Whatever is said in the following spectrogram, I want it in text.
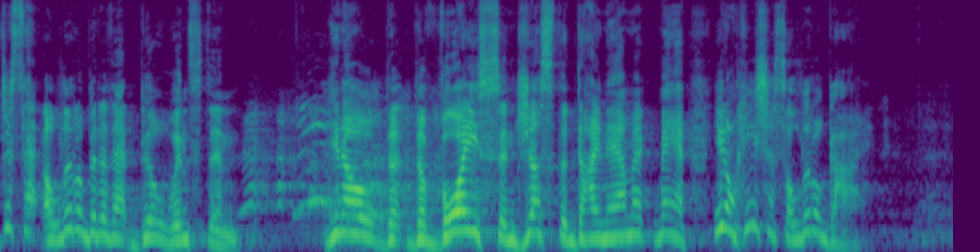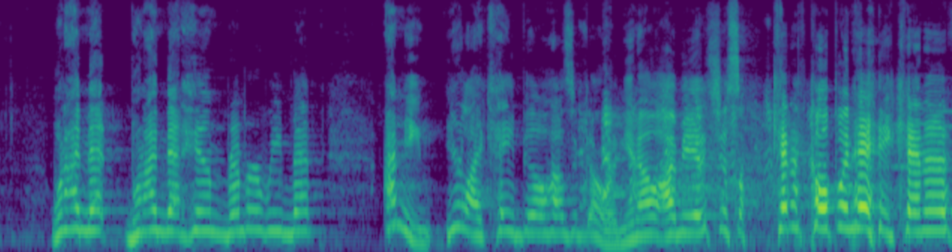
just that, a little bit of that Bill Winston, you know, the, the voice and just the dynamic. Man, you know, he's just a little guy. When I met, when I met him, remember we met, I mean, you're like, hey, Bill, how's it going? You know, I mean, it's just like, Kenneth Copeland, hey, Kenneth,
